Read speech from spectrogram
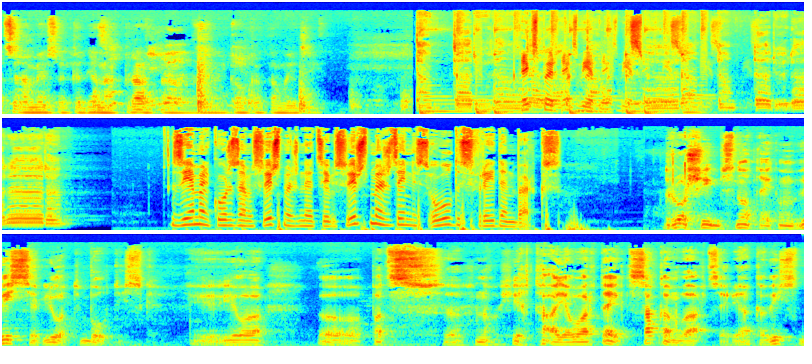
atceramies vai kad jānāk prātā vai kaut kā tam līdzīga. Eksperta viedoklis. Ziemeļkurzemes virsmežniecības virsmežzinis Uldis Friedenbergs. Drošības noteikumi viss ir ļoti būtiski, jo uh, pats, nu, ja tā jau var teikt, sakam vārds ir, ja, ka visi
